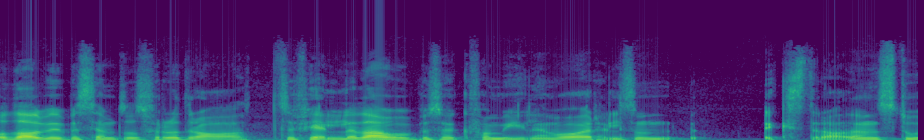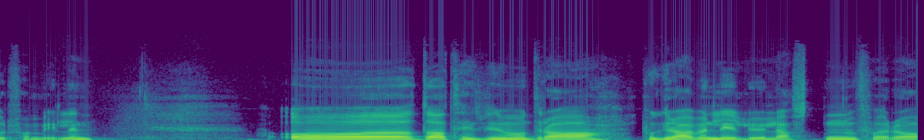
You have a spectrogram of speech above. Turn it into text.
og da hadde vi bestemt oss for å dra til fjellet da, og besøke familien vår, liksom ekstra, den storfamilien. Og da tenkte vi vi må dra på graven lille julaften for å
